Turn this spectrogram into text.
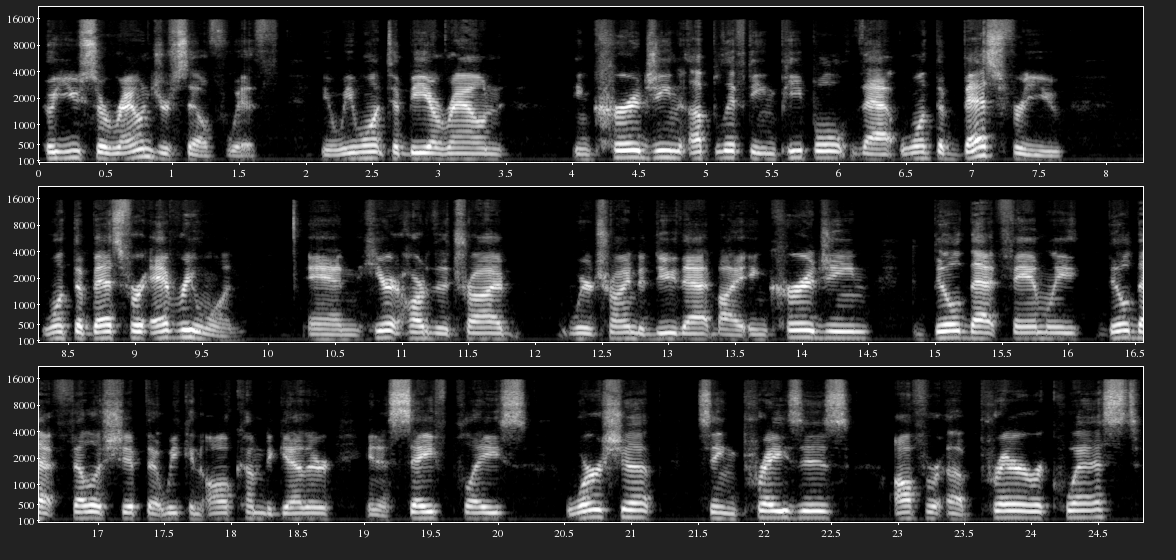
who you surround yourself with. You know, we want to be around encouraging, uplifting people that want the best for you, want the best for everyone. And here at Heart of the Tribe, we're trying to do that by encouraging, build that family, build that fellowship that we can all come together in a safe place, worship, sing praises, offer up prayer request,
